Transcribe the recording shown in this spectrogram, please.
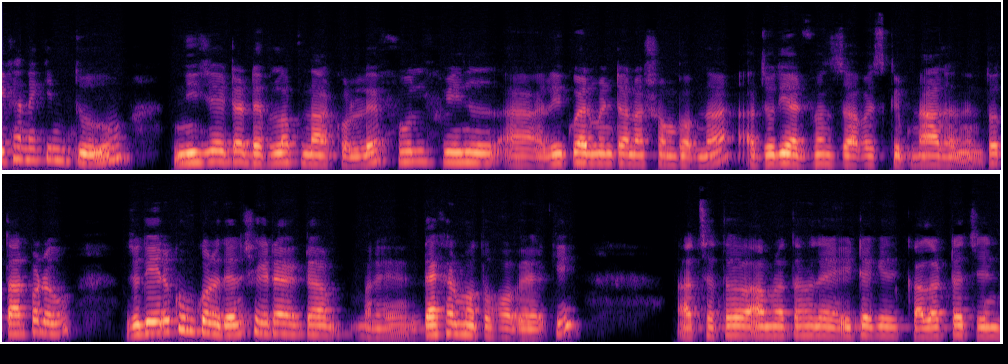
এখানে কিন্তু নিজে এটা ডেভেলপ না করলে ফুল ফিল রিকোয়ারমেন্ট আনা সম্ভব না। আর যদি অ্যাডভান্স জাভাস্ক্রিপ্ট না জানেন, তো তারপরেও যদি এরকম করে দেন, সেটা একটা মানে দেখার মতো হবে আর কি। আচ্ছা তো আমরা তাহলে এইটাকে কালারটা চেঞ্জ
